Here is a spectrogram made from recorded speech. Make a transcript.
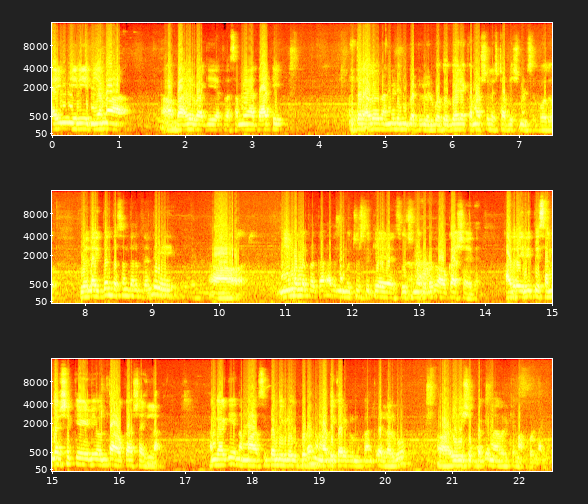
ಟೈಮ್ ಮೀರಿ ನಿಯಮ ಬಾಹಿರವಾಗಿ ಅಥವಾ ಸಮಯ ದಾಟಿ ಈ ಥರ ಯಾವ್ದಾದ್ರು ಅಂಗಡಿ ಮುಗ್ಗಟ್ಟುಗಳು ಇರ್ಬೋದು, ಬೇರೆ ಕಮರ್ಷಿಯಲ್ ಎಸ್ಟಾಬ್ಲಿಷ್ಮೆಂಟ್ಸ್ ಇರ್ಬೋದು ಇವೆಲ್ಲ ಇದ್ದಂಥ ಸಂದರ್ಭದಲ್ಲಿ ನಿಯಮಗಳ ಪ್ರಕಾರ ಅದನ್ನು ಮುಚ್ಚಿಸಲಿಕ್ಕೆ ಸೂಚನೆ ಕೊಡೋದು ಅವಕಾಶ ಇದೆ. ಆದರೆ ಈ ರೀತಿ ಸಂಘರ್ಷಕ್ಕೆ ಇಳಿಯುವಂಥ ಅವಕಾಶ ಇಲ್ಲ. ಹಾಗಾಗಿ ನಮ್ಮ ಸಿಬ್ಬಂದಿಗಳಿಗೂ ಕೂಡ ನಮ್ಮ ಅಧಿಕಾರಿಗಳ ಮುಖಾಂತರ ಎಲ್ಲರಿಗೂ ಈ ವಿಷಯದ ಬಗ್ಗೆ ಮನವರಿಕೆ ಮಾಡಿಕೊಂಡಾಗಿದೆ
